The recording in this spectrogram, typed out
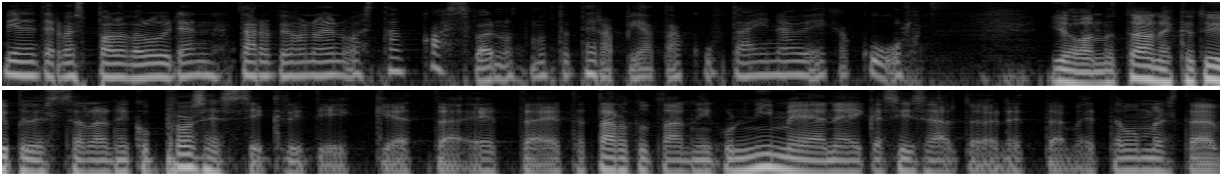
mielenterveyspalveluiden tarve on ainoastaan kasvanut, mutta terapiatakuuta ei näy eikä kuulu. Joo, no tämä on ehkä tyypillisesti sellainen niin kuin prosessikritiikki, että, että, että tartutaan niin kuin nimeen eikä sisältöön. Että, että mun mielestä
